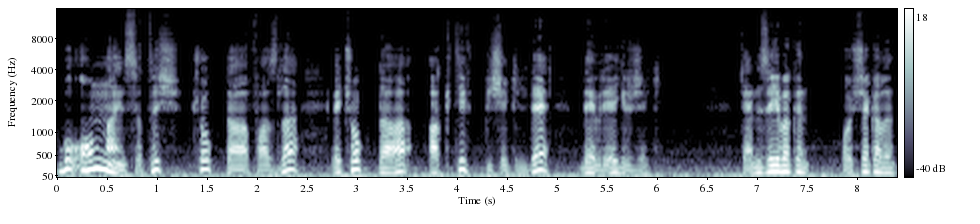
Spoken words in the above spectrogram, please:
bu online satış çok daha fazla ve çok daha aktif bir şekilde devreye girecek. Kendinize iyi bakın. Hoşçakalın.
